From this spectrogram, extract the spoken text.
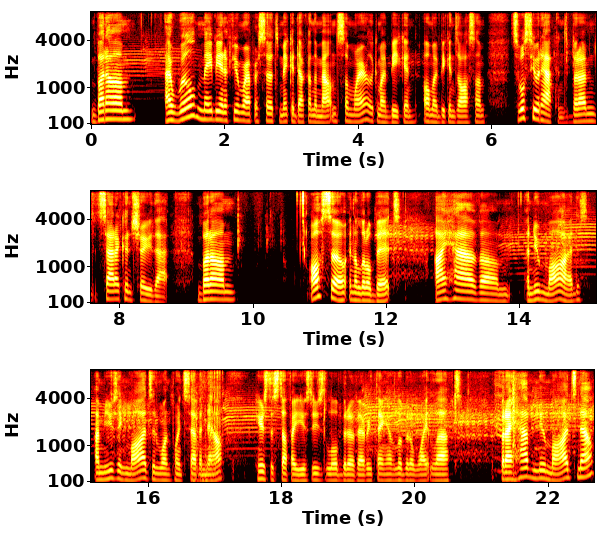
But um, I will maybe in a few more episodes make a duck on the mountain somewhere. Look at my beacon. Oh, my beacon's awesome. So we'll see what happens. But I'm sad I couldn't show you that. But um, also in a little bit, I have um, a new mod. I'm using mods in 1.7 now. Here's the stuff I used. I used a little bit of everything. I have a little bit of white left. But I have new mods now.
